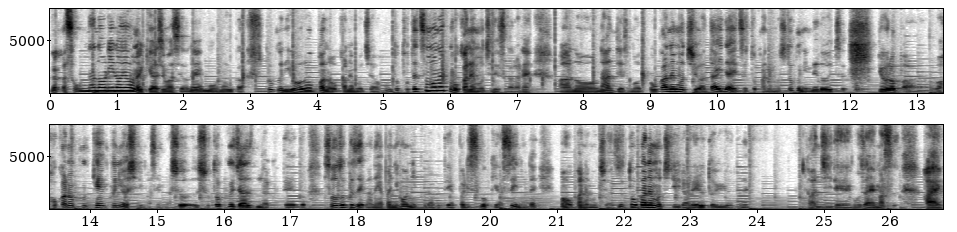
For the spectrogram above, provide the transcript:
なんかそんなノリのような気がしますよね。もうなんか特にヨーロッパのお金持ちは本当とてつもなくお金持ちですからね。あの、なんていうんですか、お金持ちは代々ずっと金持ち、特にね、ドイツ、ヨーロッパは他の国は知りませんが、所得じゃなくて、えっと、相続税がね、やっぱり日本に比べてやっぱりすごく安いので、まあ、お金持ちはずっとお金持ちでいられるというようなね、感じでございます。はい。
